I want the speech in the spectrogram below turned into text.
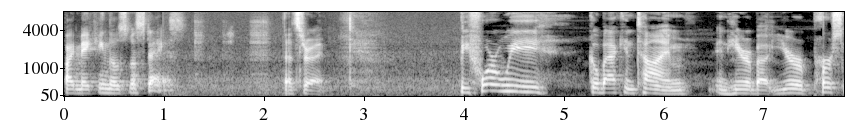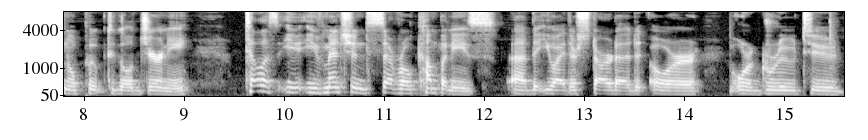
by making those mistakes. That's right. Before we go back in time and hear about your personal poop to gold journey, tell us you, have mentioned several companies uh, that you either started or or grew to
